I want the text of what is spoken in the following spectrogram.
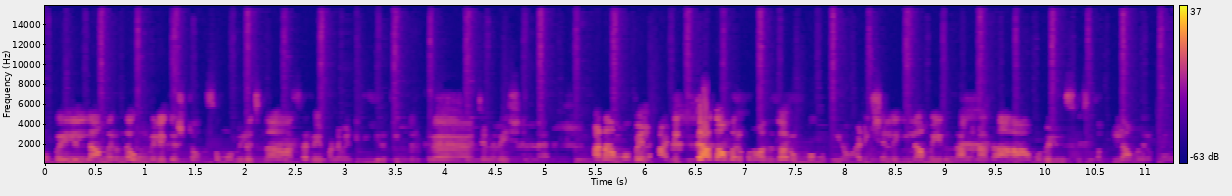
மொபைல் இல்லாமல் இருந்தால் உண்மையிலேயே கஷ்டம். ஸோ மொபைல் வச்சு தான் சர்வே பண்ண வேண்டியது இருக்கு இப்போ இருக்கிற ஜெனரேஷனில் ஆனால் மொபைல் அடிக்ட் ஆகாமல் இருக்கணும். அதுதான் ரொம்ப முக்கியம். அடிக்ஷனில் இல்லாமல் இருந்தாங்கன்னா தான் மொபைல் யூசேஜ் தப்பு இல்லாமல் இருக்கும்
